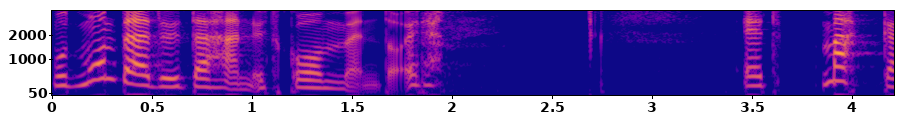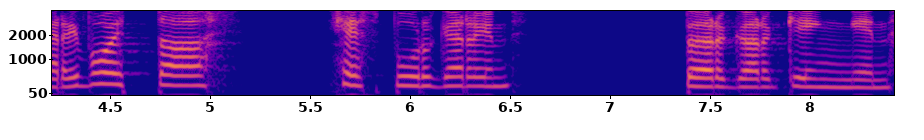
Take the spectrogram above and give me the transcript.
Mutta mun täytyy tähän nyt kommentoida. Et Mäkkäri voittaa Hesburgerin, Burger Kingin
